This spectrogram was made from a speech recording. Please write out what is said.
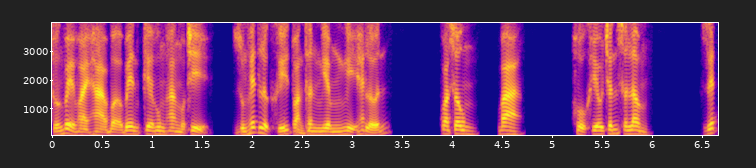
hướng về hoài hà bờ bên kia hung hăng một chỉ, dùng hết lực khí toàn thân nghiêm nghị hét lớn. Qua sông, ba hổ khiếu chấn sơn lâm. Giết.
